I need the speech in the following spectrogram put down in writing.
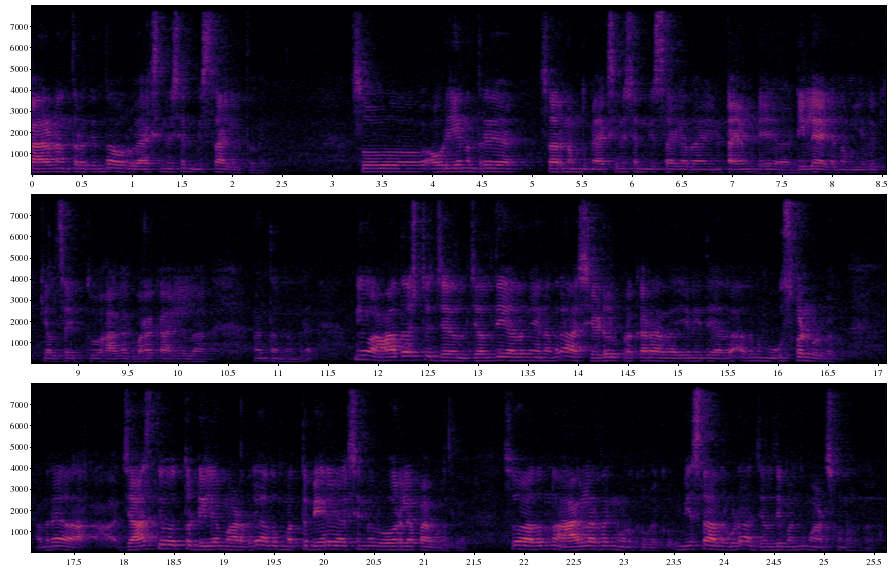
ಕಾರಣಾಂತರದಿಂದ ಅವರು ವ್ಯಾಕ್ಸಿನೇಷನ್ ಮಿಸ್ ಆಗಿರ್ತದೆ. ಸೊ ಅವ್ರು ಏನಂದರೆ, ಸರ್ ನಮ್ಮದು ವ್ಯಾಕ್ಸಿನೇಷನ್ ಮಿಸ್ ಆಗ್ಯದ, ಇನ್ನು ಟೈಮ್ ಡೇ, ಡಿಲೇ ಆಗ್ಯದ, ನಮ್ಗೆ ಇದಕ್ಕೆ ಕೆಲಸ ಇತ್ತು, ಹಾಗಾಗಿ ಬರೋಕ್ಕಾಗಲಿಲ್ಲ ಅಂತಂತಂದರೆ, ನೀವು ಆದಷ್ಟು ಜಲ್, ಜಲ್ದಿ ಅದನ್ನು ಏನಂದ್ರೆ, ಆ ಶೆಡ್ಯೂಲ್ ಪ್ರಕಾರ ಏನಿದೆ ಅದನ್ನು ಮುಗಿಸ್ಕೊಂಡು ಬಿಡಬೇಕು ಅಂದರೆ ಜಾಸ್ತಿ ಹೊತ್ತು ಡಿಲೇ ಮಾಡಿದ್ರೆ ಅದು ಮತ್ತೆ ಬೇರೆ ವ್ಯಾಕ್ಸಿನ್ ಮೇಲೆ ಓವರ್ಲ್ಯಾಪ್ ಆಗಿಬಿಡ್ತದೆ. ಸೊ ಅದನ್ನು ಆಗ್ಲಾರ್ದಾಗ ನೋಡ್ಕೋಬೇಕು. ಮಿಸ್ ಆದರೂ ಕೂಡ ಜಲ್ದಿ ಬಂದು ಮಾಡಿಸ್ಕೊಂಡು ಹೋಗಬೇಕು.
